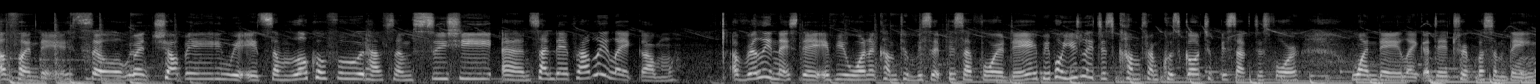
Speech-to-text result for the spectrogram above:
a fun day. So we went shopping we ate some local food have some sushi and Sunday probably like um a really nice day if you want to come to visit Pisac for a day. People usually just come from Cusco to Pisac just for one day, like a day trip or something.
